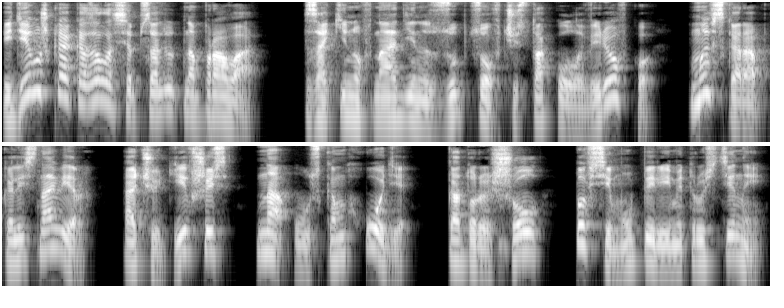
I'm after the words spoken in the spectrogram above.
И девушка оказалась абсолютно права. Закинув на один из зубцов чистокола веревку, мы вскарабкались наверх, очутившись на узком ходе, который шел по всему периметру стены.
